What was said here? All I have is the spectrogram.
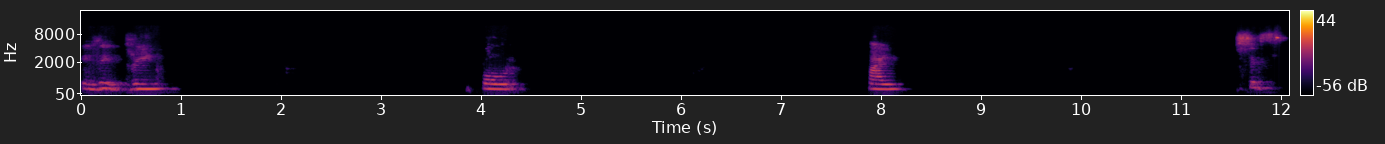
is it 3, 4, 5, 6,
